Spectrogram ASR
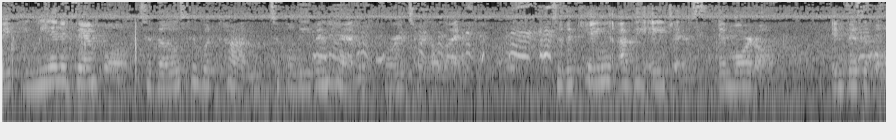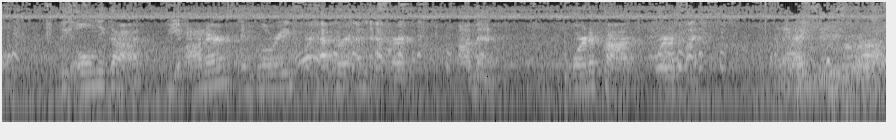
making me an example to those who would come to believe in him for eternal life. To the King of the ages, immortal, invisible, the only God, be honor and glory forever and ever. Amen. Word of God, word of life. Thanks be to God.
